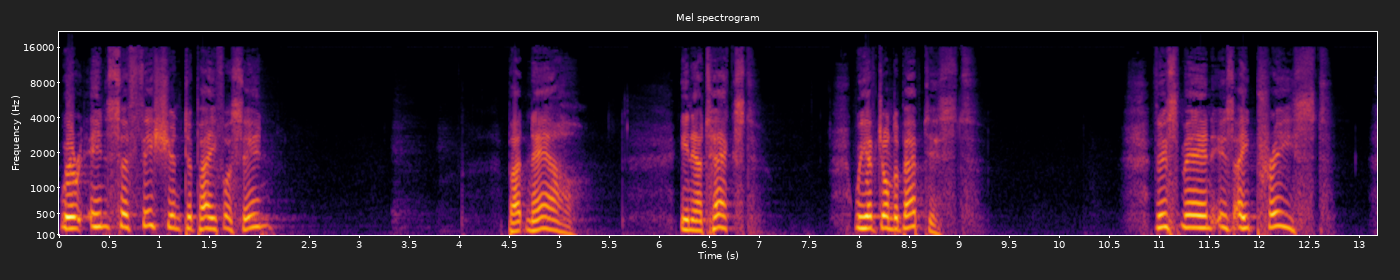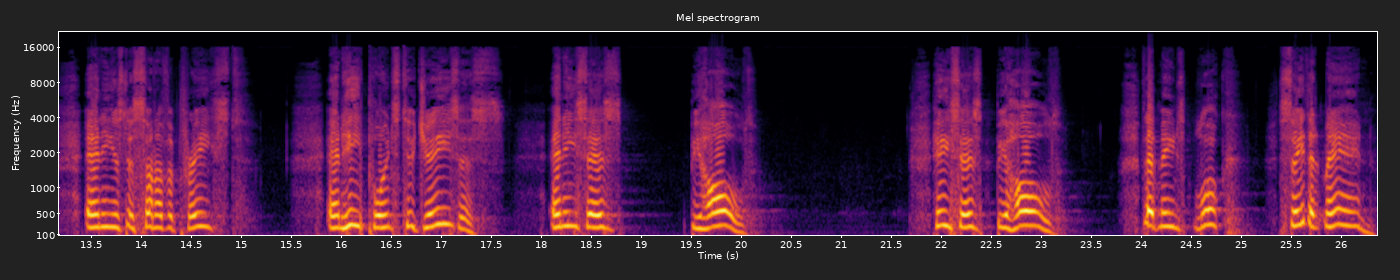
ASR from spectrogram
were insufficient to pay for sin. But now, in our text, we have John the Baptist this man is a priest, and he is the son of a priest. And he points to Jesus, and he says, Behold. He says, Behold. That means, look, see that man.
